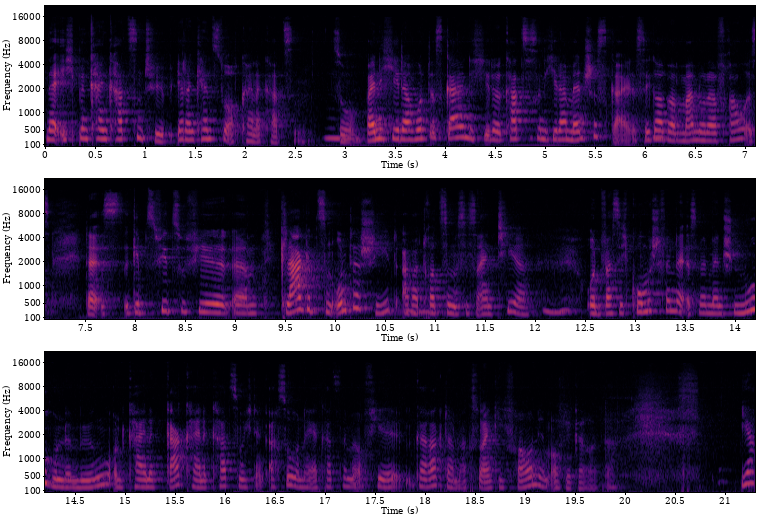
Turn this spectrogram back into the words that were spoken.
na, ich bin kein Katzentyp. Ja, dann kennst du auch keine Katzen. So, weil nicht jeder Hund ist geil, nicht jede Katze ist und nicht jeder Mensch ist geil. Ist egal, ob er Mann oder Frau ist. Da gibt es viel zu viel. Ähm, klar gibt es einen Unterschied, aber trotzdem ist es ein Tier. Und was ich komisch finde, ist, wenn Menschen nur Hunde mögen und keine, gar keine Katzen. Und ich denke, ach so, naja, Katzen haben ja auch viel Charakter. Magst du eigentlich Frauen? Die haben auch viel Charakter. Ja,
